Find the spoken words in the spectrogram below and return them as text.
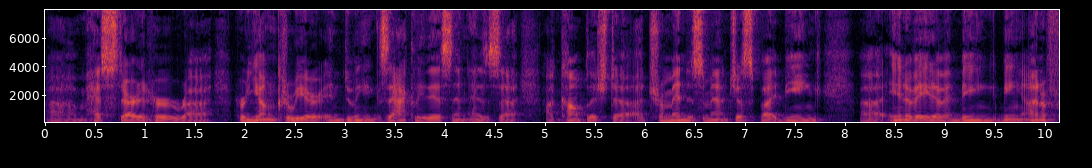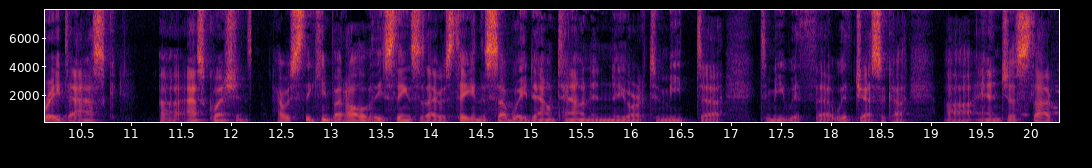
Um, has started her uh, her young career in doing exactly this and has uh, accomplished a, a, tremendous amount just by being uh, innovative and being being unafraid to ask uh, ask questions. I was thinking about all of these things as I was taking the subway downtown in New York to meet uh, to meet with uh, with Jessica, and just thought,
